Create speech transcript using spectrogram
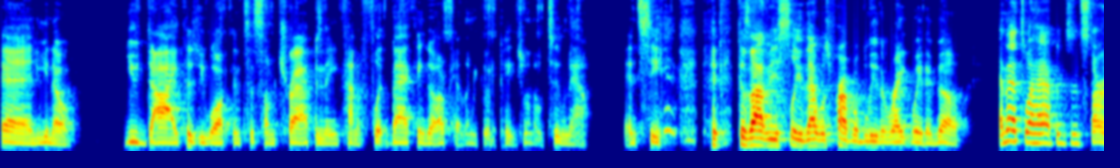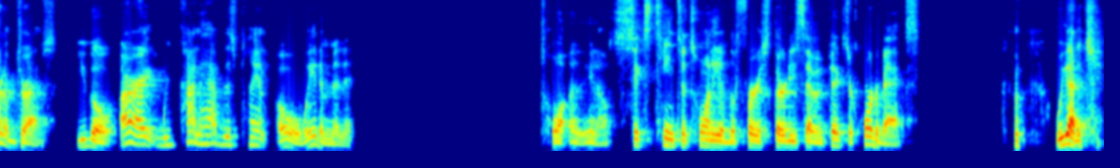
and you know, you die because you walked into some trap and then you kind of flip back and go, okay, let me go to page 102 now and see. Because obviously that was probably the right way to go. And that's what happens in startup drafts. You go, all right, we kind of have this plan. Oh, wait a minute. Tw- you know, 16 to 20 of the first 37 picks are quarterbacks. we got to ch-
